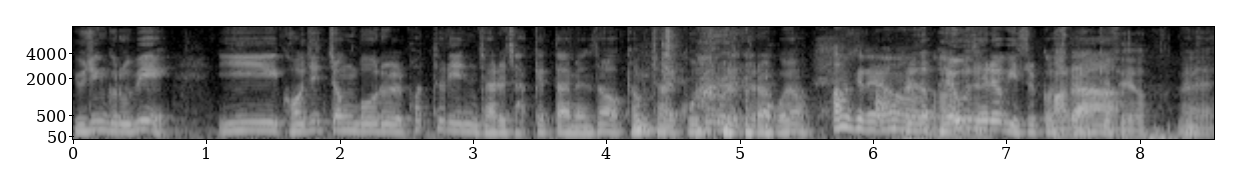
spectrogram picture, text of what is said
유진그룹이 이 거짓 정보를 퍼뜨린 자를 잡겠다면서 경찰에 고소를 했더라고요. 아 그래요? 그래서 아, 배후 네. 세력이 있을 것이다. 말을 아끼세요. 네. 네.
